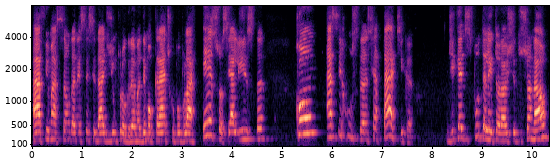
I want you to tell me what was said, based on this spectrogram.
a afirmação da necessidade de um programa democrático, popular e socialista, com a circunstância tática de que a disputa eleitoral institucional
